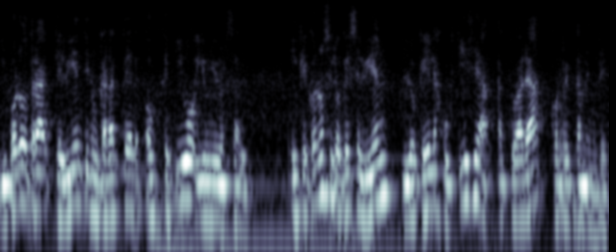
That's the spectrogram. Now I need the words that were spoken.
y por otra, que el bien tiene un carácter objetivo y universal. El que conoce lo que es el bien, lo que es la justicia, actuará correctamente,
